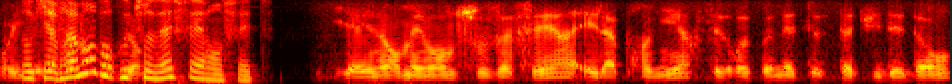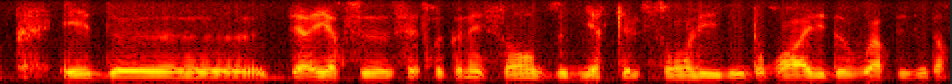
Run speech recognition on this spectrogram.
Donc il y a vraiment beaucoup de choses à faire en fait. Énormément de choses à faire et la première, c'est de reconnaître le statut d'aidant et de derrière ce- cette reconnaissance, de dire quels sont les, les droits et les devoirs des aidants.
